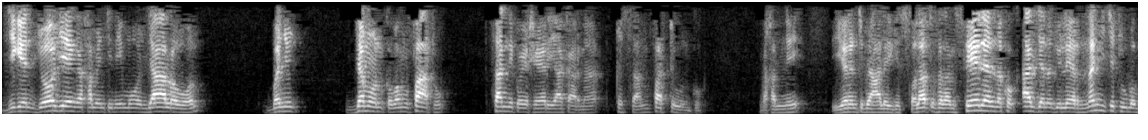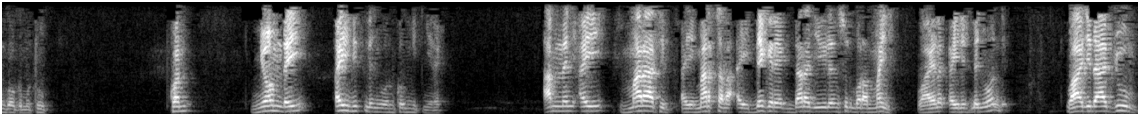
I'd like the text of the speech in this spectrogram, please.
jigéen joojee nga xamante ni moo njaaloo woon ba ñu jamoon ko ba mu faatu sànni koy xeer yaakaar naa xissaam fàttewuñ ko nga xam ni yonent bi alayhi salaatu wasalaam seedeel na ko aljana ju leer nañ ca tuubam googu mu tuub kon ñoom day ay nit lañu woon comme nit ñi rek am nañ ay maratib ay martaba ay degré ak daraja yu leen suñu borom may waaye nag ay nit lañu woon de waa ji daa juum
